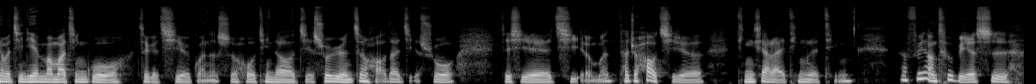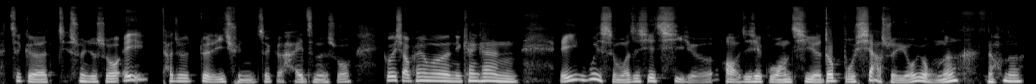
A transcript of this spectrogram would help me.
那么今天妈妈经过这个企鹅馆的时候，听到解说员正好在解说这些企鹅们，她就好奇的停下来听了听。那非常特别的是，这个解说员就说：“诶，他就对着一群这个孩子们说，各位小朋友们，你看看，诶，为什么这些企鹅哦，这些国王企鹅都不下水游泳呢？然后呢？”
